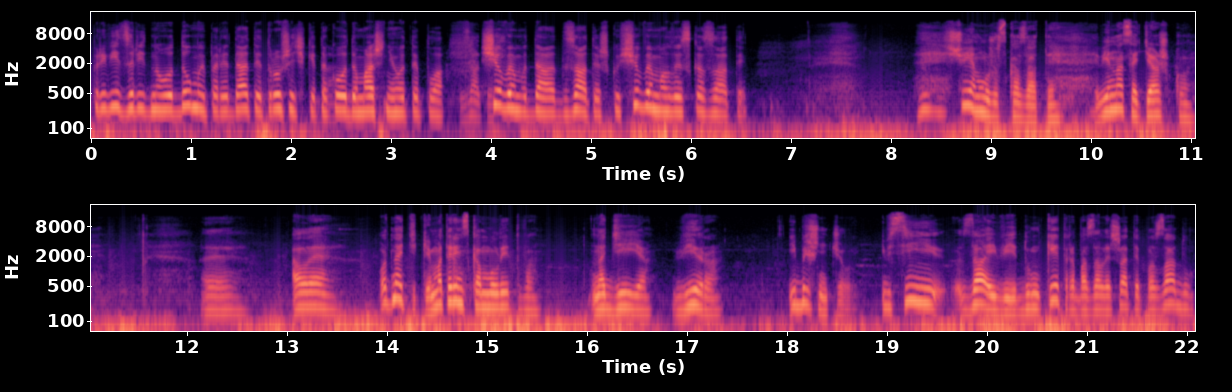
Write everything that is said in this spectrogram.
привіт з рідного дому і передати трошечки такого домашнього тепла. Що ви да, затишку, що ви могли сказати? Що я можу сказати? Війна це тяжко. Е, Але одне тільки материнська молитва, надія, віра і більш нічого. І всі зайві думки треба залишати позаду.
